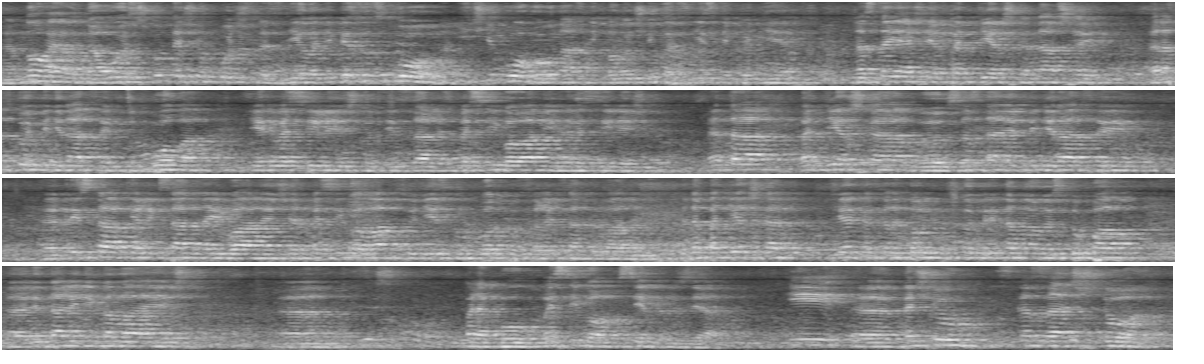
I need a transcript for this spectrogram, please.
э, многое удалось, что-то еще хочется сделать. И безусловно, ничего бы у нас не получилось, если бы не настоящая поддержка нашей городской федерации футбола. Игорь Васильевич, что здесь в зале. Спасибо вам, Игорь Васильевич. Это поддержка в составе федерации. Э, Представьте Александра Ивановича. Спасибо вам, судейскому корпусу Александр Иванович. Это поддержка человека, который только что передо мной выступал, э, Виталий Николаевич. Э, Поляков. Спасибо всем, друзья. И э, хочу сказать, что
